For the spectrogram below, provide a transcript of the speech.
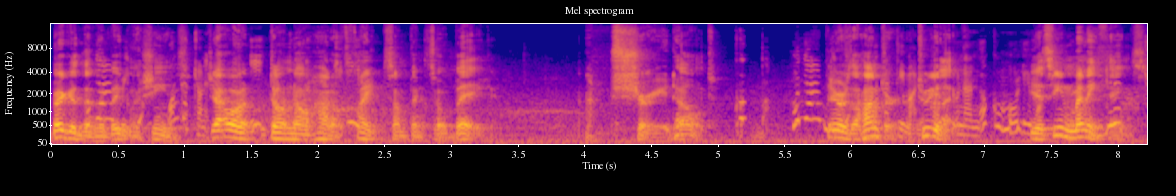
bigger than the big machines. Jawa don't know how to fight something so big. I'm sure you don't. There is a hunter, Twi'lek. He has seen many things.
